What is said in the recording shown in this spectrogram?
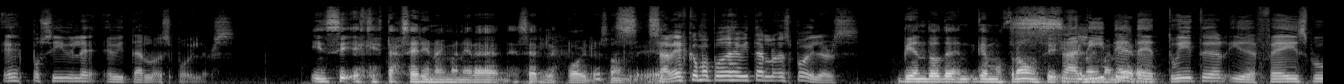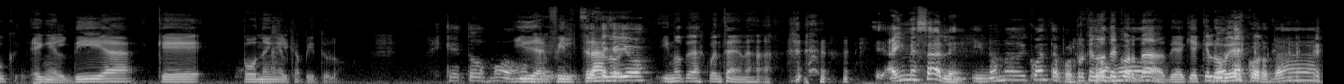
es posible evitar los spoilers. Sí, es que esta serie no hay manera de hacerle spoilers, hombre. ¿Sabes cómo puedes evitar los spoilers? Viendo de Game of Thrones, sí, es que no hay Salite de Twitter y de Facebook en el día que ponen el capítulo. Es que de todos modos. Y de filtrarlo yo, y no te das cuenta de nada. ahí me salen y no me doy cuenta porque, Porque no te modos, acordás, de aquí a que lo no te veas. acordás.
